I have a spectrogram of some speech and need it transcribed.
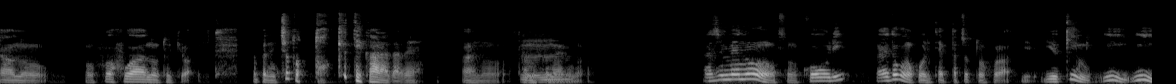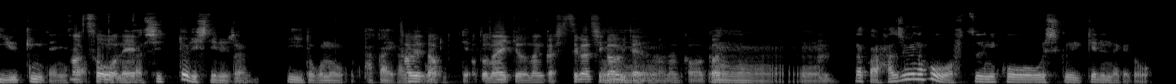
あの、ふわふわの時は。やっぱね、ちょっと溶けてからだね。あの、寒くなるの。初めの、その氷？ああいうとこの氷ってやっぱちょっとほら、ゆ雪み、いい、いい雪みたいにさ、まあそうねなんかしっとりしてるじゃん。うんいいとこの高い食べた感じの氷ってこ。とないけど、なんか質が違うみたいなのがなんかわかる。うんうんううんん。だから初めの方は普通にこう美味しくいけるんだけど、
